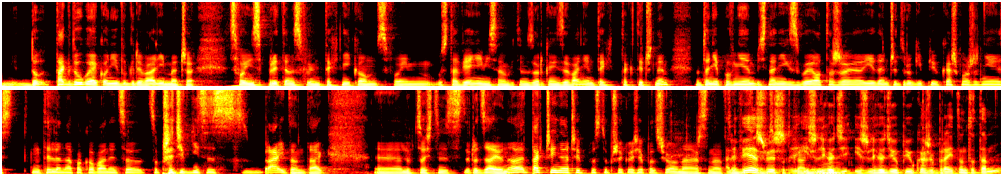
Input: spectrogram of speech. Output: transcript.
do, tak długo, jak oni wygrywali mecze swoim sprytem, swoim techniką, swoim ustawieniem, niesamowitym zorganizowaniem taktycznym, no to nie powinien być na nich zły o to, że jeden czy drugi piłkarz może nie jest na tyle napakowany, co, co przeciwnicy z Brighton, tak? E, lub coś w tym rodzaju. No ale tak czy inaczej po prostu przykro się patrzyło na Arsenal. ale wiesz, wiesz, jeżeli chodzi, jeżeli chodzi o piłkarzy Brighton, to tam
